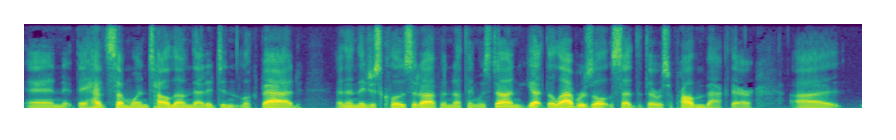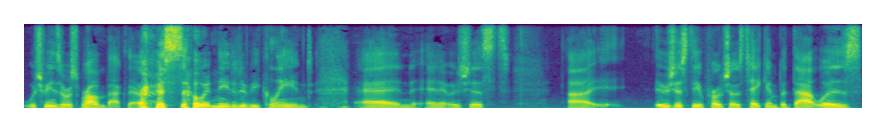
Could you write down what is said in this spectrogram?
And they had someone tell them that it didn't look bad. And then they just closed it up and nothing was done. Yet the lab result said that there was a problem back there. Uh, which means there was a problem back there. so it needed to be cleaned, and and it was just uh, it was just the approach I was taking. But that was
